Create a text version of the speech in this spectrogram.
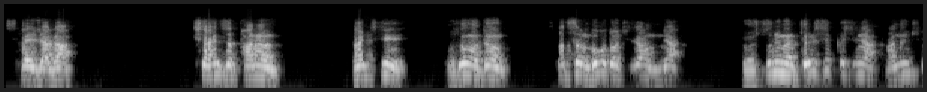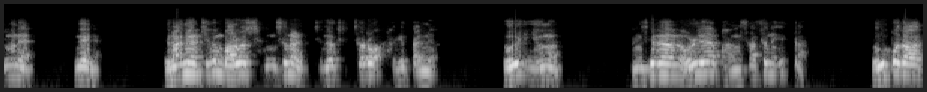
사회자가 시장에서 파는 갈치, 고등어 등 사서 먹어도 지장 없냐? 교수님은 들실 것이냐? 라는 질문에 네. 그러면 지금 바로 생선을 저녁 식사로 하겠다며 그 이유는 생선에는 원래 방사선이 있다. 그것보다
